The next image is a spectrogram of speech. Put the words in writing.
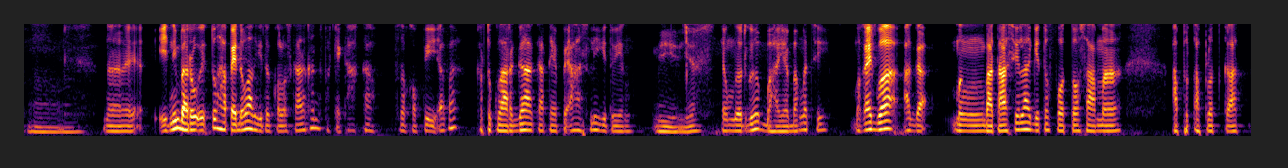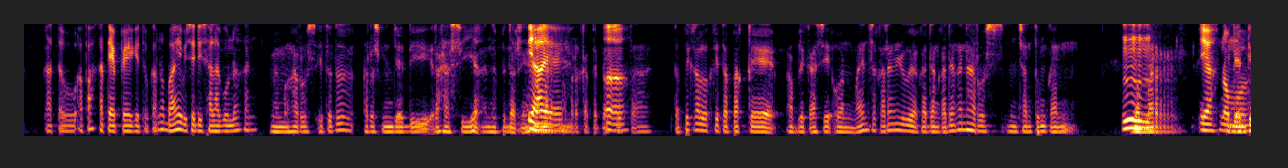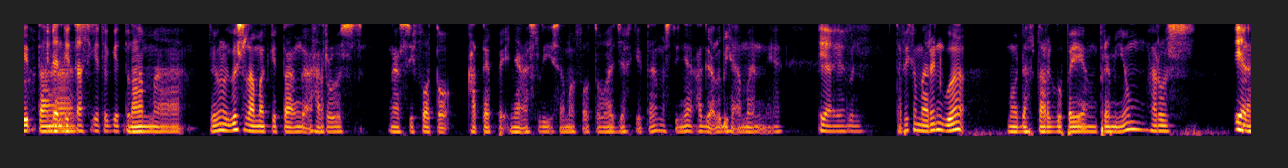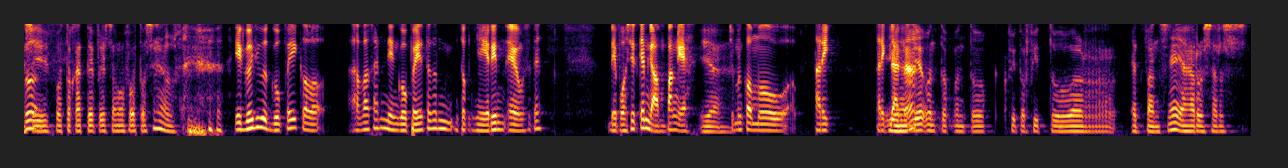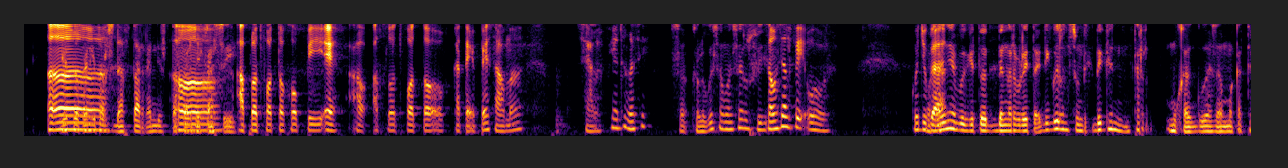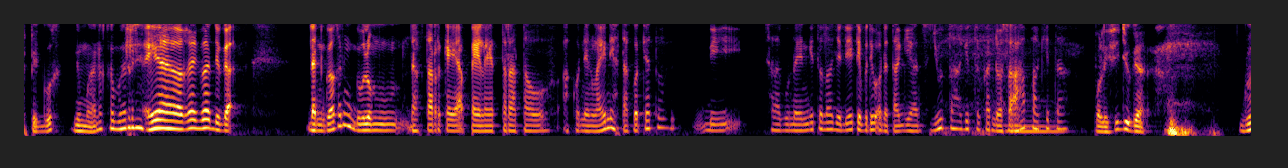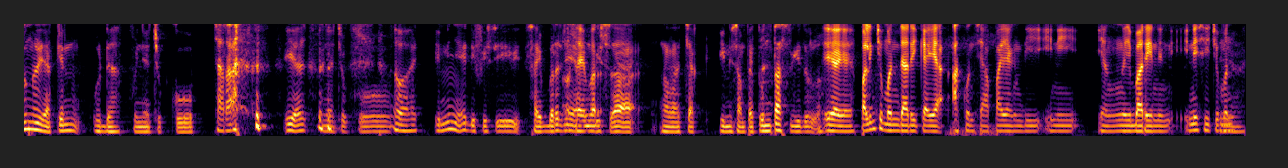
Nah ini baru itu HP doang gitu. Kalau sekarang kan pakai kakak fotokopi apa kartu keluarga KTP asli gitu yang Iya, iya. yang menurut gue bahaya banget sih makanya gue agak membatasi lah gitu foto sama upload upload ke atau apa KTP gitu karena bahaya bisa disalahgunakan Memang harus itu tuh harus menjadi rahasia kan sebenarnya Iya, nomor, iya. nomor KTP kita. Tapi kalau kita pakai aplikasi online sekarang juga kadang-kadang kan harus mencantumkan nomor ya nomor identitas, identitas gitu-gitu nama. Tapi menurut gue selama kita nggak harus ngasih foto KTP-nya asli sama foto wajah kita, mestinya agak lebih aman ya. iya iya benar Tapi kemarin gue mau daftar GoPay yang premium harus Iya, ngasih foto KTP sama foto selfie. ya gue juga GoPay kalau apa kan yang GoPay itu kan untuk nyairin eh maksudnya deposit kan gampang ya Iya. cuman kalau mau tarik tarik Iya, dana dia untuk untuk fitur-fitur advance-nya ya harus harus gitu kan kita harus daftar kan daftar verifikasi. upload fotokopi eh upload foto KTP sama selfie ada gak sih So, kalau gue sama selfie. sama selfie oh gue juga Makanya begitu dengar berita ini gue langsung deg-degan ntar muka gue sama KTP gue gimana kabarnya? Iya, makanya gue juga dan gue kan belum daftar kayak pay letter atau akun yang lain ya takutnya tuh di salah gunain gitu loh. Jadi tiba-tiba ada tagihan sejuta gitu kan dosa apa kita? Polisi juga gue nggak yakin udah punya cukup. Cara? Iya punya cukup. Oh, ininya ya divisi cybernya Oh, yang cyber. bisa ngelacak ini sampai tuntas gitu loh. iya iya. Paling cuman dari kayak akun siapa yang di ini yang nyebarin ini, sih cuman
